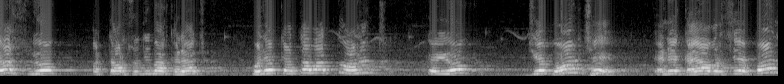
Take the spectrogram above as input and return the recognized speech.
દસ યોગ અત્યાર સુધીમાં કર્યા છે. મને કહેતા વાતનો આનંદ છે કે યોગ જે બોર્ડ છે એને ગયા વર્ષે પણ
